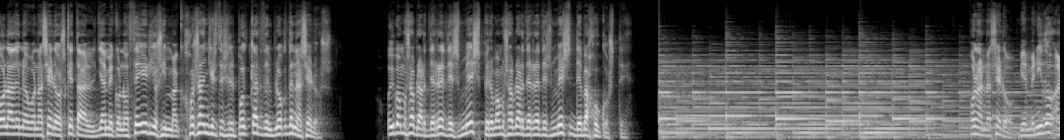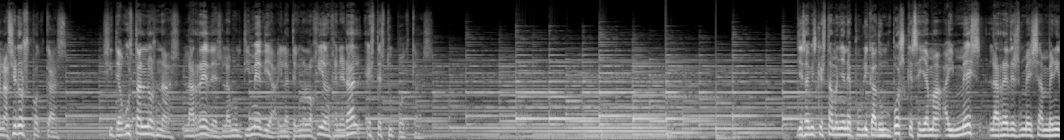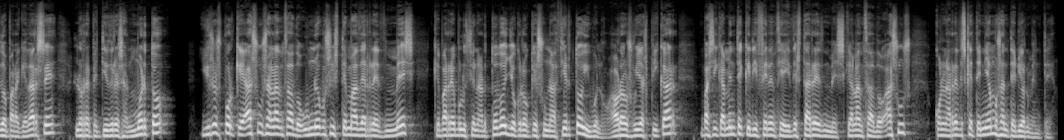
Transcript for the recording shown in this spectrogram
Hola de nuevo, Naseros, ¿qué tal? Ya me conocéis, yo soy Mac Hosan y este es el podcast del blog de Naseros. Hoy vamos a hablar de redes mesh, pero vamos a hablar de redes mesh de bajo coste. Hola Nasero, bienvenido a Naseros Podcast. Si te gustan los NAS, las redes, la multimedia y la tecnología en general, este es tu podcast. Ya sabéis que esta mañana he publicado un post que se llama iMesh, las redes mesh han venido para quedarse, los repetidores han muerto. Y eso es porque Asus ha lanzado un nuevo sistema de red mesh que va a revolucionar todo, yo creo que es un acierto y bueno, ahora os voy a explicar básicamente qué diferencia hay de esta red mesh que ha lanzado Asus con las redes que teníamos anteriormente.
